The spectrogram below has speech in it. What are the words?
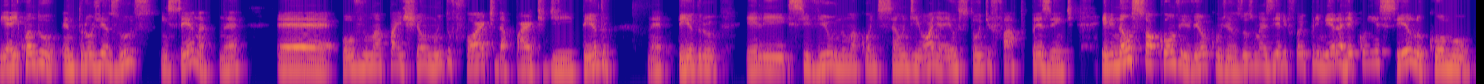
E aí, quando entrou Jesus em cena, né, é, houve uma paixão muito forte da parte de Pedro, né? Pedro ele se viu numa condição de, olha, eu estou de fato presente. Ele não só conviveu com Jesus, mas ele foi o primeiro a reconhecê-lo como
